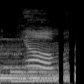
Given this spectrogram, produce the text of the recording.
that yum.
